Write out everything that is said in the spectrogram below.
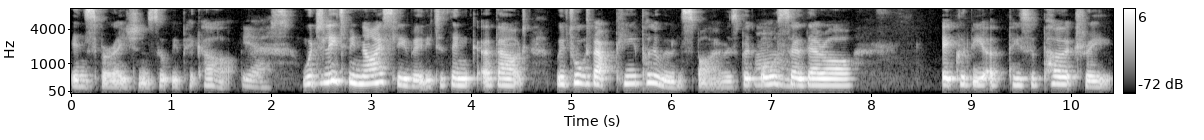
inspirations that we pick up. yes Which leads me nicely really to think about we've talked about people who inspire us, but Mm. also there are it could be a piece of poetry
